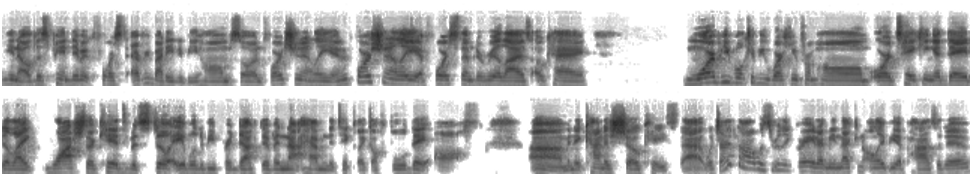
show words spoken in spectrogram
you know this pandemic forced everybody to be home so unfortunately and unfortunately it forced them to realize okay more people could be working from home or taking a day to like watch their kids but still able to be productive and not having to take like a full day off um, and it kind of showcased that which i thought was really great i mean that can only be a positive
